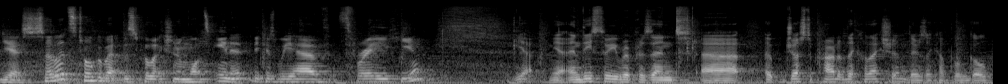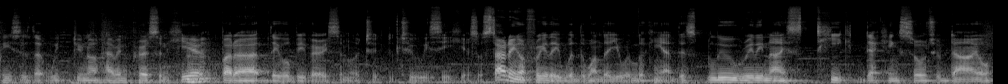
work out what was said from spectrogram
Yes. So let's talk about this collection and what's in it because we have three here. Yeah, yeah, and these three represent uh, just a part of the collection. There's a couple of gold pieces that we do not have in person here, Mhm. but uh, they will be very similar to the two we see here. So starting off really with the one that you were looking at, this blue, really nice teak decking sort of dial.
